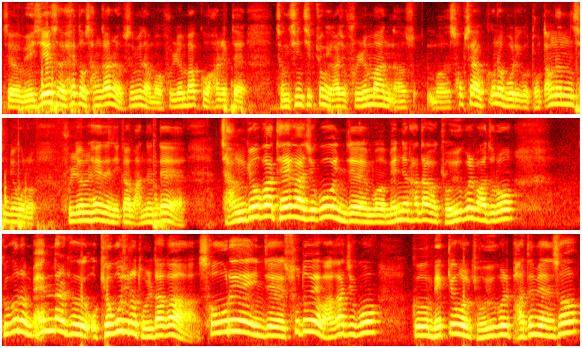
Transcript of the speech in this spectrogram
저 외지에서 해도 상관은 없습니다. 뭐 훈련 받고 할 때 정신 집중해 가지고 훈련만 어, 수- 뭐 속세하고 끊어버리고 도 닦는 심정으로 훈련을 해야 되니까 맞는데 장교가 돼 가지고 이제 뭐 몇 년 하다가 교육을 받으러 그거는 맨날 그 겨고지로 돌다가 서울에 이제 수도에 와가지고 그 몇 개월 교육을 받으면서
